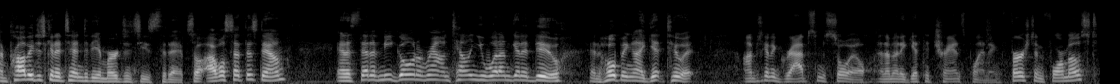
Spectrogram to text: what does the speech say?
I'm probably just gonna tend to the emergencies today. So I will set this down and instead of me going around telling you what I'm gonna do and hoping I get to it, I'm just gonna grab some soil and I'm gonna get to transplanting. First and foremost,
